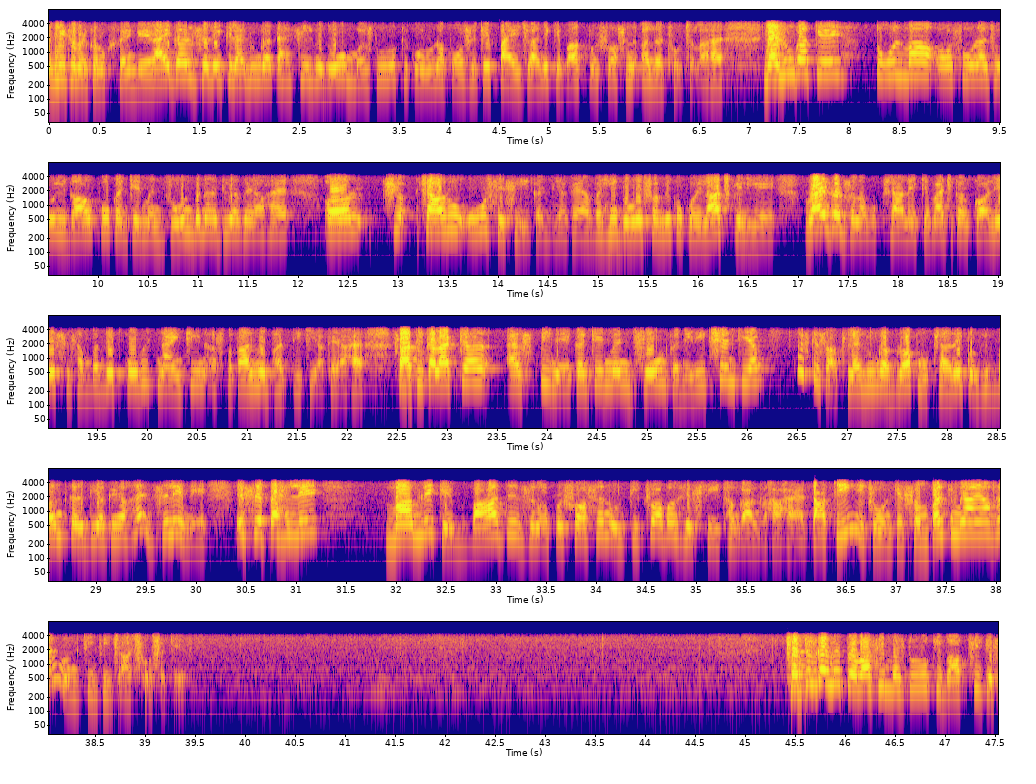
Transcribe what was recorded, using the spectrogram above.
अगली खबर का रुख करेंगे। रायगढ़ ज़िले की लालूँगा तहसील में दो मजदूरों के कोरोना पॉजिटिव पाए जाने के बाद प्रशासन अलर्ट हो चला है। लालूँगा के तोलमा और सोनाजोरी गाँव को कंटेनमेंट जोन बना दिया गया है और चारों ओर से सील कर दिया गया। वहीं दोनों श्रमिकों को इलाज के लिए रायगढ़ जिला मुख्यालय के मेडिकल कॉलेज से संबंधित कोविड 19 अस्पताल में भर्ती किया गया है। साथ ही कलेक्टर एसपी ने कंटेनमेंट जोन का निरीक्षण किया। इसके साथ लैलूँगा ब्लॉक मुख्यालय को भी बंद कर दिया गया है। ज़िले में इससे पहले मामले के बाद जिला प्रशासन उनकी ट्रैवल हिस्ट्री खंगाल रहा है, ताकि जो उनके संपर्क में आया है, उनकी भी जाँच हो सके। छत्तीसगढ़ में प्रवासी मजदूरों की वापसी के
